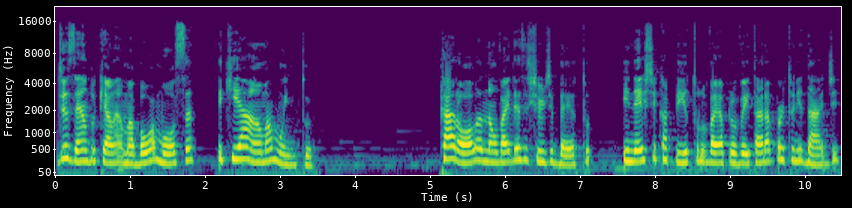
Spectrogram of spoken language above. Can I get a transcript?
dizendo que ela é uma boa moça e que a ama muito. Carola não vai desistir de Beto e neste capítulo vai aproveitar a oportunidade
